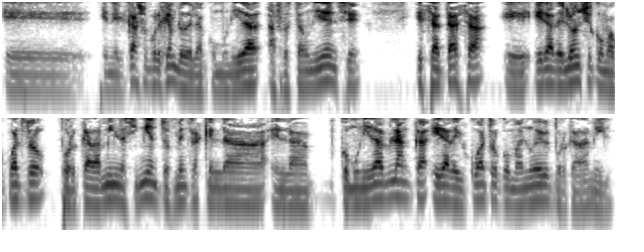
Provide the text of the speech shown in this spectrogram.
eh, en el caso, por ejemplo, de la comunidad afroestadounidense, esa tasa eh, era del 11,4 por cada mil nacimientos, mientras que en la, en la comunidad blanca era del 4,9 por cada mil.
